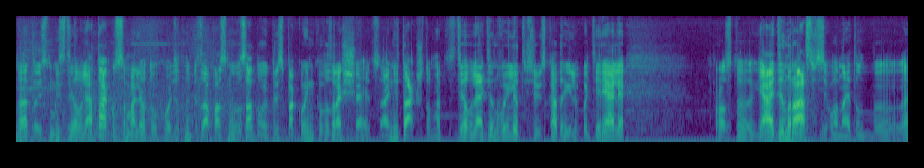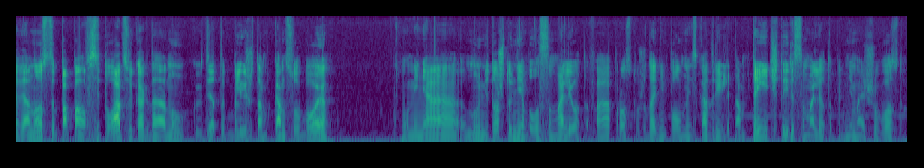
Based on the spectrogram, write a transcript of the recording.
Да, то есть мы сделали атаку, самолеты уходят на безопасную высоту и преспокойненько возвращаются. А не так, что мы сделали один вылет, всю эскадрилью потеряли. Просто я один раз всего на этом э, авианосце попал в ситуацию, когда, ну, где-то ближе там к концу боя у меня, ну, не то, что не было самолетов, а просто уже, да, не полные эскадрили. Там 3-4 самолета поднимаешь в воздух.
